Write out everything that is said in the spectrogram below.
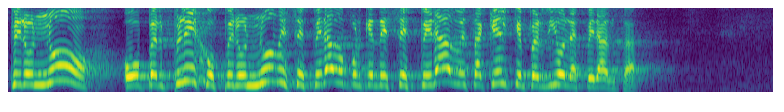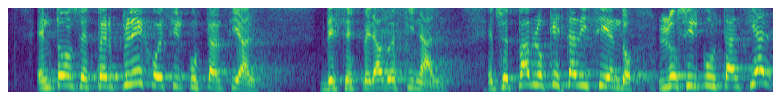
pero no, o perplejos, pero no desesperados, porque desesperado es aquel que perdió la esperanza. Entonces, perplejo es circunstancial, desesperado es final. Entonces Pablo, ¿qué está diciendo? Lo circunstancial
